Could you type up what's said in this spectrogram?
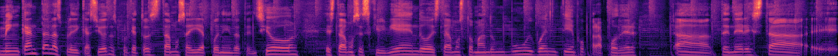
Me encantan las predicaciones porque todos estamos ahí poniendo atención, estamos escribiendo, estamos tomando un muy buen tiempo para poder a tener esta, eh,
